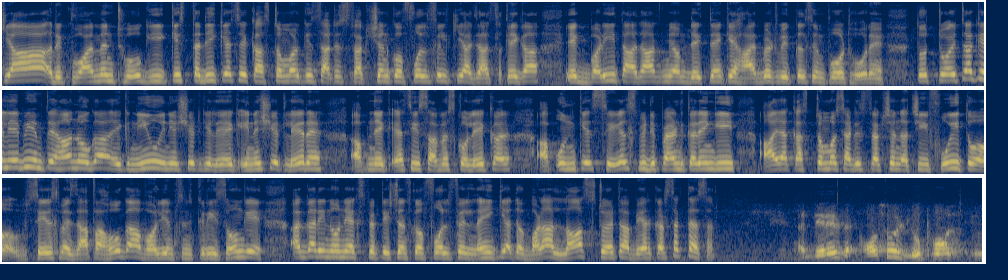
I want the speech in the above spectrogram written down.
क्या रिक्वायरमेंट होगी किस तरीके से कस्टमर की सेटिस्फेक्शन को फुलफिल किया जा सकेगा? एक बड़ी तादाद में हम देखते हैं कि हाइब्रिड व्हीकल्स इम्पोर्ट हो रहे हैं। तो टोयटा के लिए भी इम्तहान होगा एक न्यू इनिशिएट के लिए एक इनिशिएट ले रहे हैं। अपने एक ऐसी सर्विस को लेकर अब उनके सेल्स भी डिपेंड करेंगी। आया कस्टमर सेटिस्फेक्शन अचीव हुई तो सेल्स में इजाफा होगा वॉल्यूम्स इंक्रीज होंगे। अगर इन्होंने एक्सपेक्टेशंस को फुलफिल नहीं किया तो बड़ा लॉस टोयोटा बेयर कर सकता है sir there is also loophole in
